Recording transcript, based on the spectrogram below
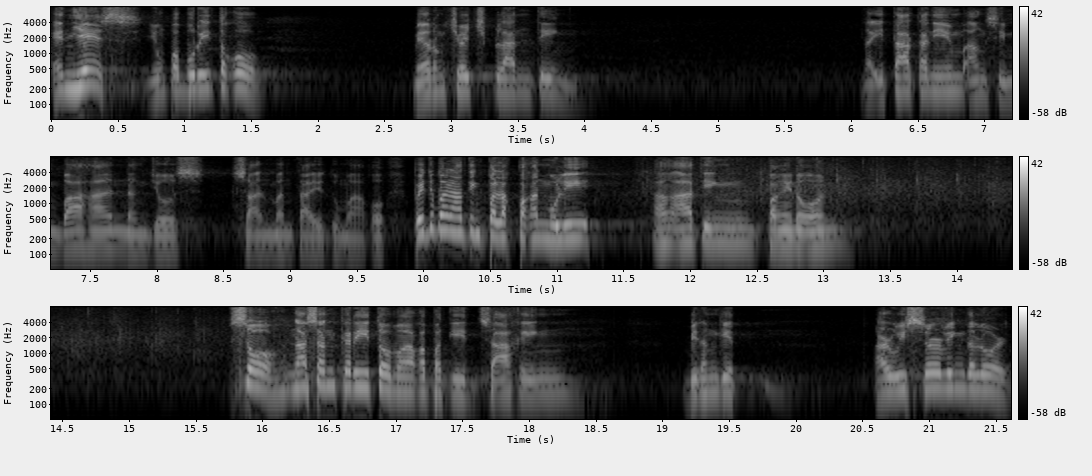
And yes, yung paborito ko, merong church planting na itatanim ang simbahan ng Diyos saan man tayo dumako. Pwede ba nating palakpakan muli ang ating Panginoon? So, nasan ka rito mga kapatid sa aking binanggit. Are we serving the Lord?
